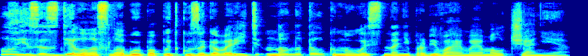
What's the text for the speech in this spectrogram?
Луиза сделала слабую попытку заговорить, но натолкнулась на непробиваемое молчание.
